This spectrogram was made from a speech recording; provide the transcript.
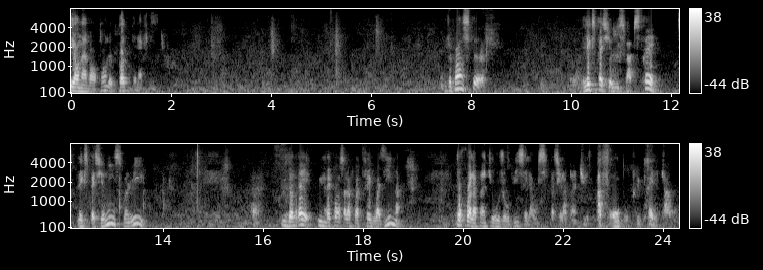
et en inventant le code de l'avenir. Je pense que l'expressionnisme abstrait, l'expressionnisme, lui, il donnerait une réponse à la fois très voisine. Pourquoi la peinture aujourd'hui C'est là aussi, parce que la peinture affronte au plus près le chaos.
